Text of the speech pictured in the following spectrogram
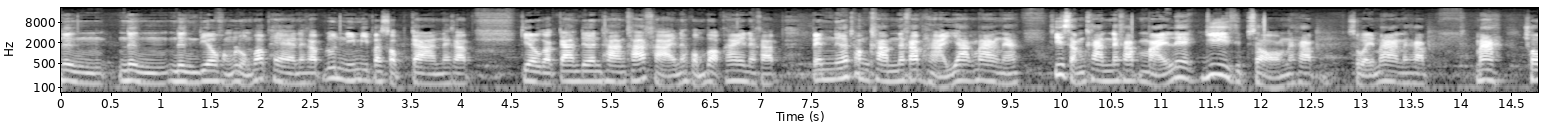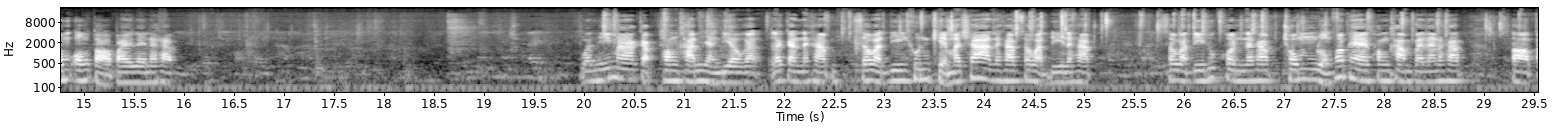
หนึ่งหนึ่งหนึ่งเดียวของหลวงพ่อแพรนะครับ รุ่นนี้มีประสบการณ์นะครับ เกี่ยวกับการเดินทางค้าขายนะผมบอกให้นะครับ เป็นเนื้อทองคำนะครับ หายากมากนะ ที่สำคัญนะครับ หมายเลข 22 นะครับ สวยมากนะครับ มาชมองค์ต่อไปเลยนะครับ วันนี้มากับทองคำอย่างเดียวกันแล้วกันนะครับ สวัสดีคุณเขมชาตินะครับ สวัสดีนะครับ สวัสดีทุกคนนะครับ ชมหลวงพ่อแพรทองคำไปแล้วนะครับ ต่อไป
